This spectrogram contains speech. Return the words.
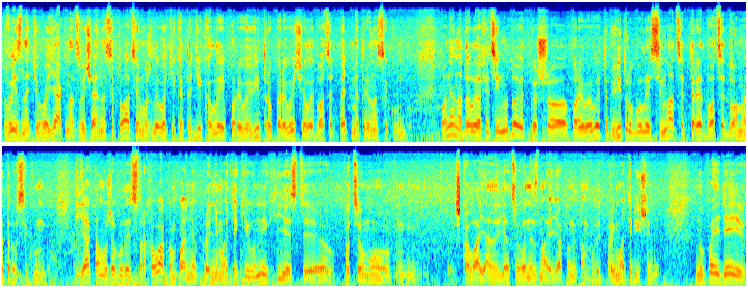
визнати його як надзвичайну ситуацію можливо тільки тоді, коли пориви вітру перевищили 25 метрів на секунду. Вони надали офіційну довідку, що пориви вітру- були 17-22 метри в секунду. Як там вже буде страхова компанія приймати, які у них є е, по цьому шкала, я, я цього не знаю, як вони там будуть приймати рішення. Ну, по ідеї,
